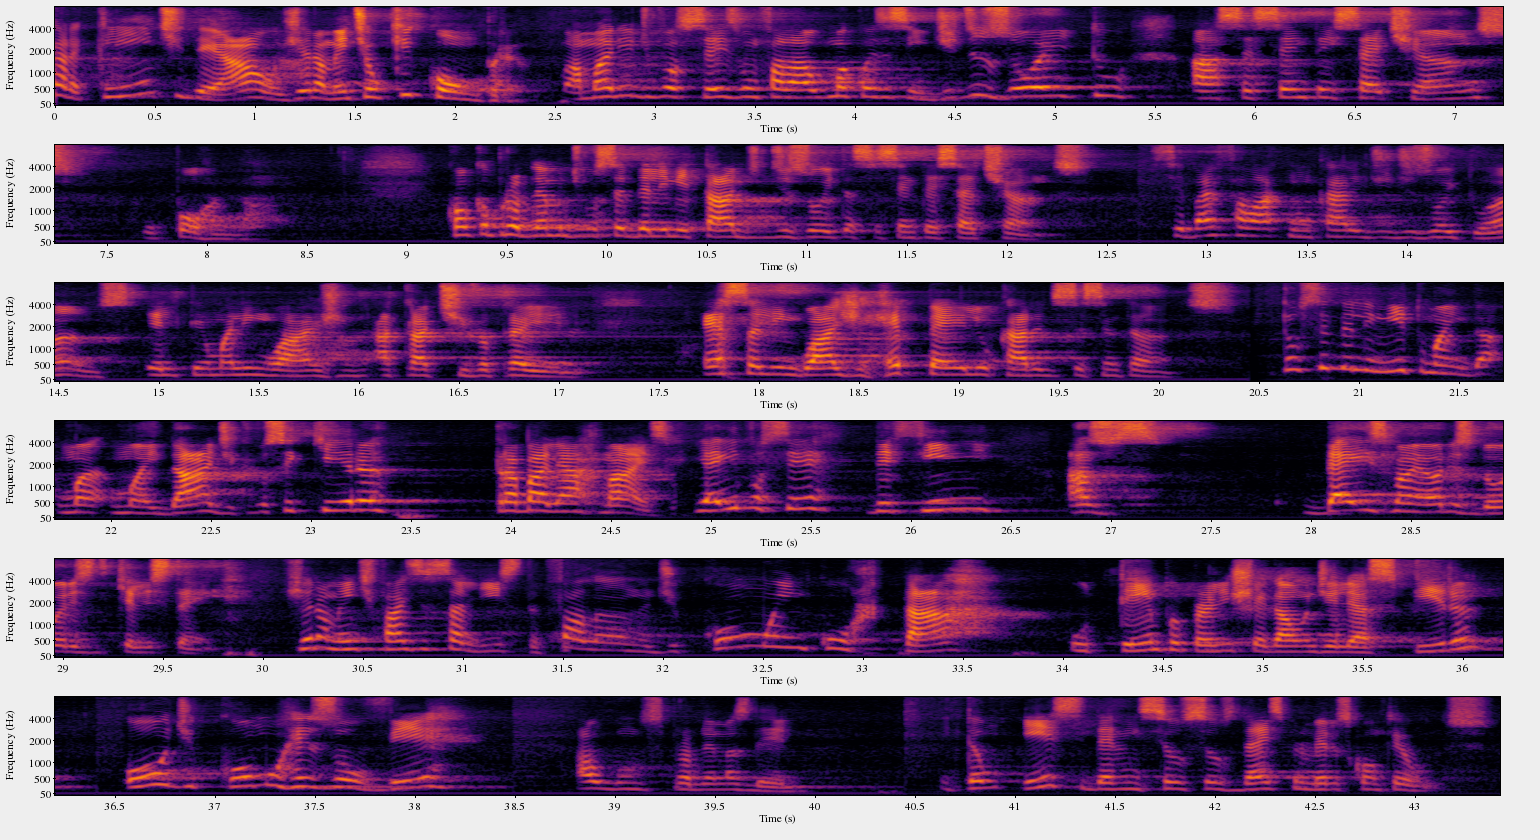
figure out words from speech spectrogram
Cara, cliente ideal geralmente é o que compra. A maioria de vocês vão falar alguma coisa assim, de 18 a 67 anos. Porra, meu. Qual que é o problema de você delimitar de 18 a 67 anos? Você vai falar com um cara de 18 anos, ele tem uma linguagem atrativa para ele. Essa linguagem repele o cara de 60 anos. Então você delimita uma, uma, uma idade que você queira trabalhar mais. E aí você define as 10 maiores dores que eles têm. Geralmente faz essa lista falando de como encurtar o tempo para ele chegar onde ele aspira ou de como resolver alguns dos problemas dele. Então, esses devem ser os seus 10 primeiros conteúdos.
